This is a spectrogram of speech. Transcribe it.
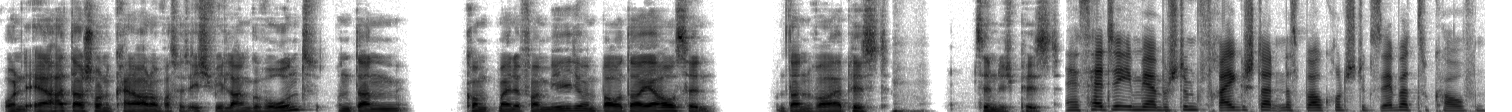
Und er hat da schon, keine Ahnung, was weiß ich, wie lange gewohnt. Und dann kommt meine Familie und baut da ihr Haus hin. Und dann war er pisst. Ziemlich pisst. Es hätte ihm ja bestimmt freigestanden, das Baugrundstück selber zu kaufen.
